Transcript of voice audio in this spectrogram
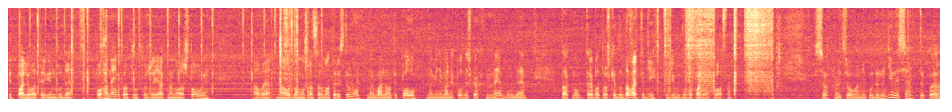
підпалювати він буде поганенько, тут вже як не налаштовує. Але на одному трансформаторі струму нормального підпалу на мінімальних позначках не буде. Так, ну треба трошки додавати, тоді, тоді буде запалювати класно. Все, від цього нікуди не дінеся. Тепер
